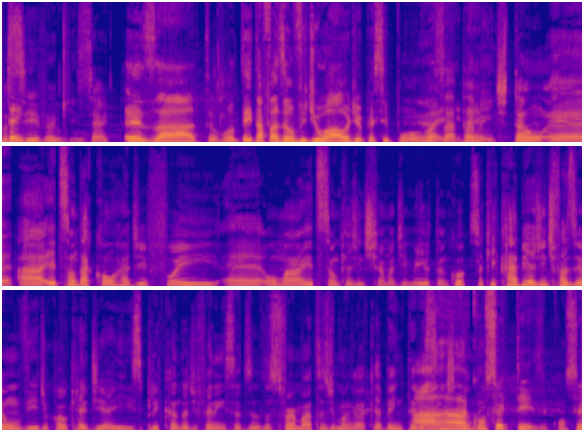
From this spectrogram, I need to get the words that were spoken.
possível aqui, certo? Exato. Vou tentar fazer um vídeo áudio pra esse povo Exatamente. aí, né? Então, é, a edição da Conrad foi é, uma edição que a gente chama de meio tankô, só que cabe a gente fazer um vídeo qualquer dia aí explicando a diferença dos, dos formatos de mangá, que é bem interessante Ah, também. com certeza, com certeza.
